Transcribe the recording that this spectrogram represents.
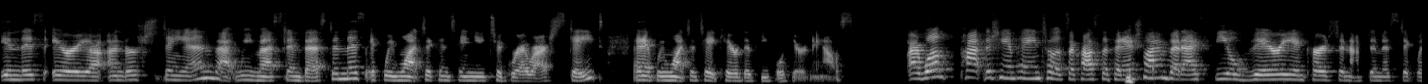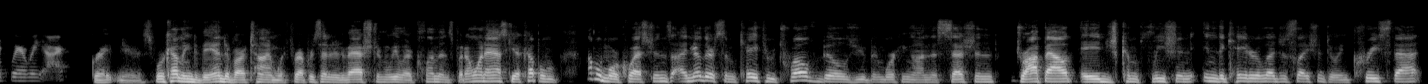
in this area understand that we must invest in this if we want to continue to grow our state and if we want to take care of the people here now. I won't pop the champagne till it's across the finish line, but I feel very encouraged and optimistic with where we are. Great news. We're coming to the end of our time with Representative Ashton Wheeler Clemmons, but I want to ask you a couple couple more questions. I know there's some K through 12 bills you've been working on this session, dropout age completion indicator legislation to increase that.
